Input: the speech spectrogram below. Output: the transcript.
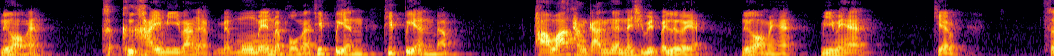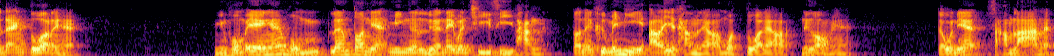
นึกออกไหมคือใครมีบ้างอะโมเมนต์แบบผมอะที่เปลี่ยนที่เปลี่ยนแบบภาวะทางการเงินในชีวิตไปเลยอะ นึกออกไหมฮะ มีไหมฮะ เขียนแสดงตัวหน่อยฮะอย่างผมเองนะผมเริ่มต้นเนี้ยมีเงินเหลือในบัญชีสี่พันตอนนั้นคือไม่มีอะไรจะทำแล้ว หมดตัวแล้วนึกออกไหมฮะ แต่วันนี้สามล้านอะ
